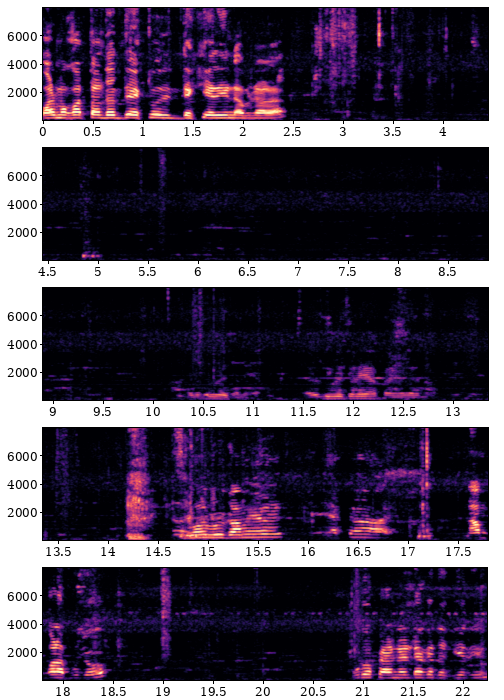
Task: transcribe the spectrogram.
কর্মকর্তাদের একটু দেখিয়ে দিন আপনারা। শ্রীমনপুর গ্রামের একটা নাম করা পুজো। পুরো প্যান্ডেলটাকে দেখিয়ে দিন।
